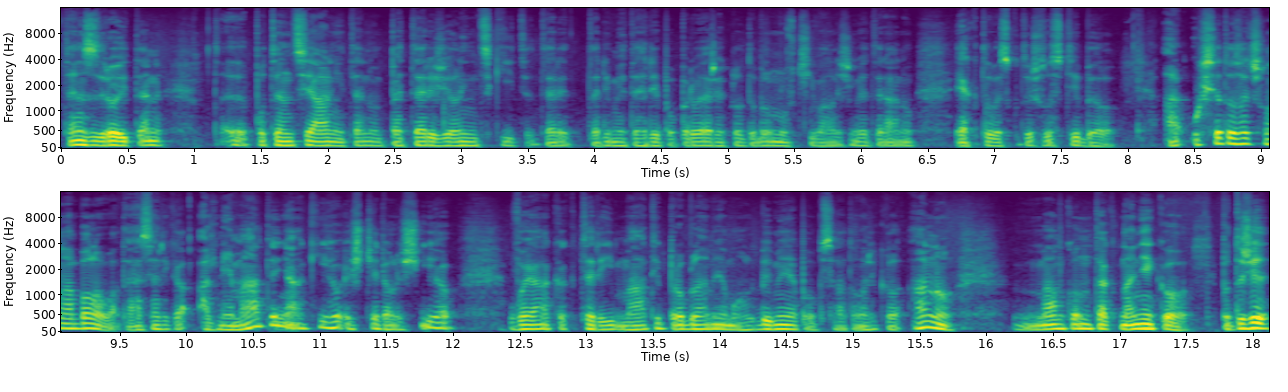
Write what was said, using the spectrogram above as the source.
ten zdroj, ten potenciální, ten Petr Žilinský, který, který mi tehdy poprvé řekl, to byl mluvčí váleční veteránu, jak to ve skutečnosti bylo. A už se to začalo nabalovat. A já jsem říkal, a nemáte nějakého ještě dalšího vojáka, který má ty problémy a mohl by mi je popsat? A on řekl, ano, mám kontakt na někoho. Protože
